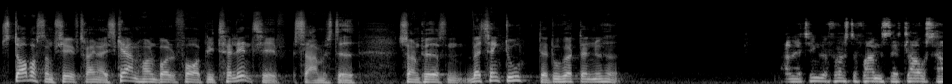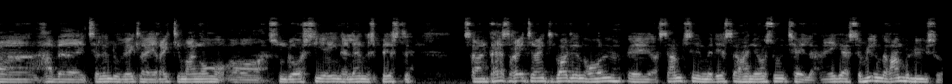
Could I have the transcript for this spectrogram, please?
stopper som cheftræner i Skjern håndbold for at blive talentchef samme sted. Søren Pedersen, hvad tænkte du, da du hørte den nyhed? Jamen, jeg tænker først og fremmest, at Claus har, har været talentudvikler i rigtig mange år, og som du også siger, en af landets bedste. Så han passer rigtig, rigtig godt i den rolle, øh, og samtidig med det, så har han jo også udtalt, at han ikke er så vild med rampelyset,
